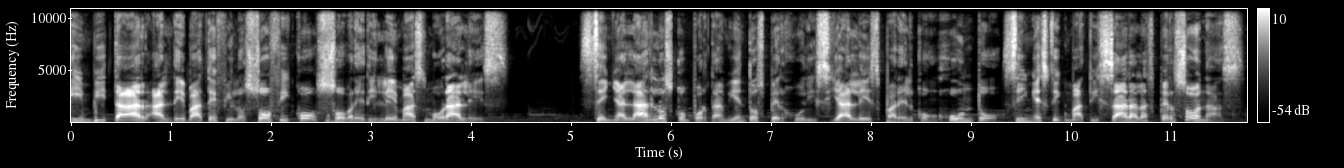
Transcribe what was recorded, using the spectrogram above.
invitar al debate filosófico sobre dilemas morales, señalar los comportamientos perjudiciales para el conjunto sin estigmatizar a las personas,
